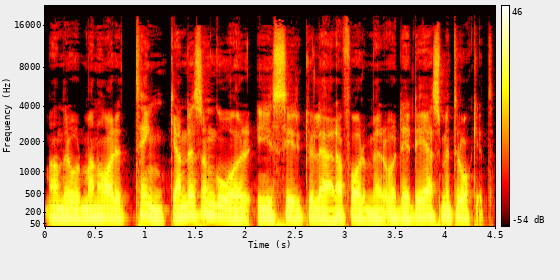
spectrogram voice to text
Med andra ord, man har ett tänkande som går i cirkulära former och det är det som är tråkigt.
